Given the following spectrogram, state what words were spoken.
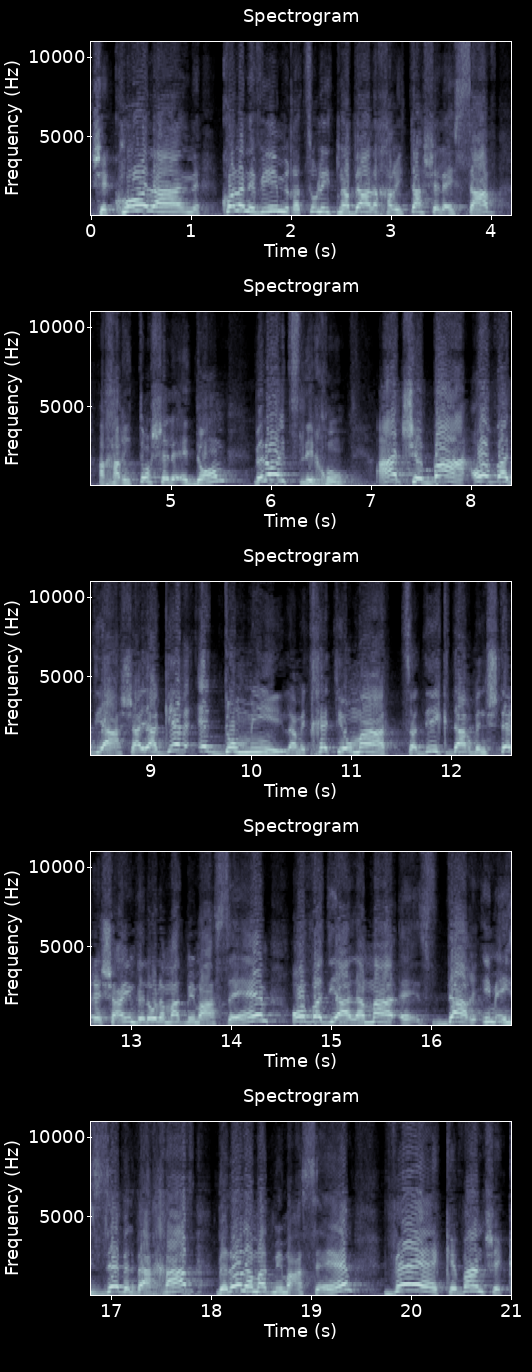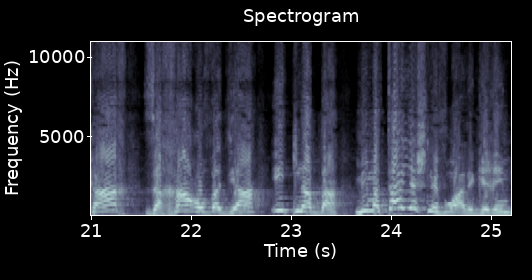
שכל הנביאים רצו להתנבא על החריטה של עשיו, החריטו של אדום, ולא הצליחו. עד שבא עובדיה שהיה גר אדומי, ל"ח יומא, צדיק דר בין שתי רשעים ולא למד ממעשיהם, עובדיה למד, אה, דר עם איזבל ואחיו ולא למד ממעשיהם, וכיוון שכך זכה עובדיה, התנבא. ממתי יש נבואה לגרים?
